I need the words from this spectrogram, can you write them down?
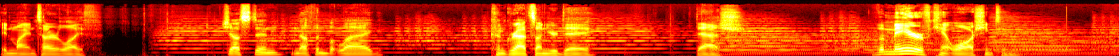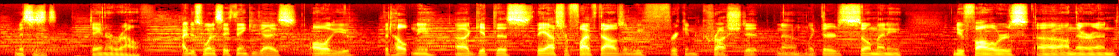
in my entire life. Justin, nothing but lag. Congrats on your day. Dash. The mayor of Kent, Washington, Mrs. Dana Ralph. I just want to say thank you guys, all of you that helped me uh, get this. They asked for 5,000. We freaking crushed it, man. Like, there's so many new followers uh, on their end.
